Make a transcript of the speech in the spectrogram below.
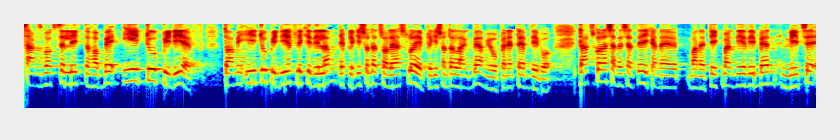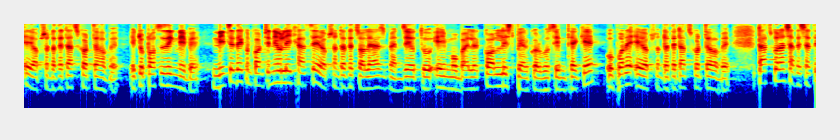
সার্চ বক্সে লিখতে হবে ই টু পিডিএফ তো আমি ই টু পিডিএফ লিখে দিলাম অ্যাপ্লিকেশনটা চলে আসলো অ্যাপ্লিকেশনটা লাগবে, আমি ওপেনে ট্যাপ দেব। টাচ করার সাথে সাথে এখানে মানে টিক মার দিয়ে দিবেন, নিচে এই অপশনটাতে টাচ করতে হবে, একটু প্রসেসিং নেবে। নিচে দেখুন কন্টিনিউ লেখা আছে, এই অপশনটাতে চলে আসবেন, যেহেতু এই মোবাইলের কল লিস্ট বের করব সিম থেকে, উপরে এই অপশনটাতে টাচ করতে হবে। টাচ করার সাথে সাথে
